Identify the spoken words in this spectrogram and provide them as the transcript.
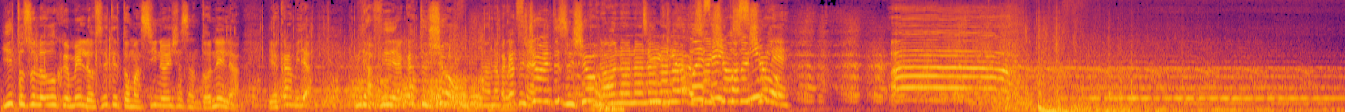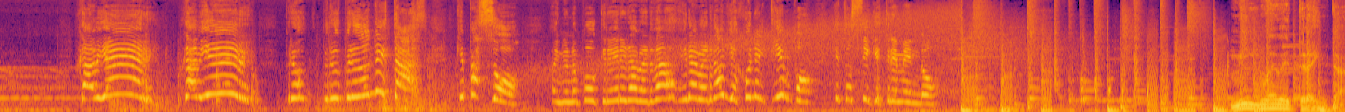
y estos son los dos gemelos. Este es Tomasino, ella es Antonella. Y acá, mira, mira, Fede, acá estoy yo. No, no acá estoy ser. yo, este soy yo. No, no, no, Sí, no, no, no claro, puede soy ser yo, soy yo. Pero, ¿dónde estás? ¿Qué pasó? Ay, no, no puedo creer, era verdad, era verdad, viajó en el tiempo. Esto sí que es tremendo. 1930.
